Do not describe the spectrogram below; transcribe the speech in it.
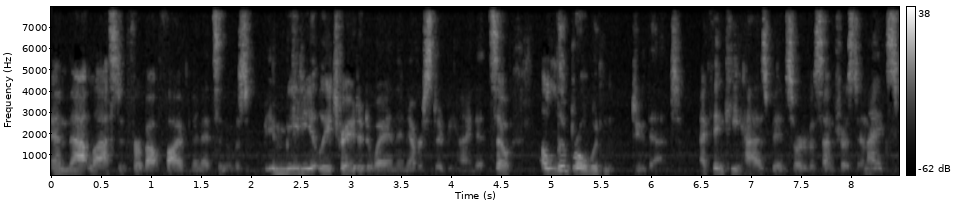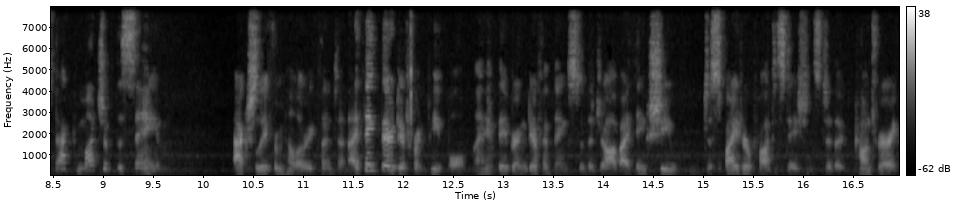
and that lasted for about five minutes and it was immediately traded away and they never stood behind it. So a liberal wouldn't do that. I think he has been sort of a centrist. And I expect much of the same actually from Hillary Clinton. I think they're different people. I think they bring different things to the job. I think she, despite her protestations to the contrary,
